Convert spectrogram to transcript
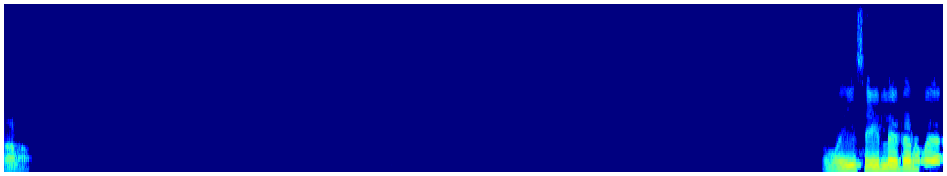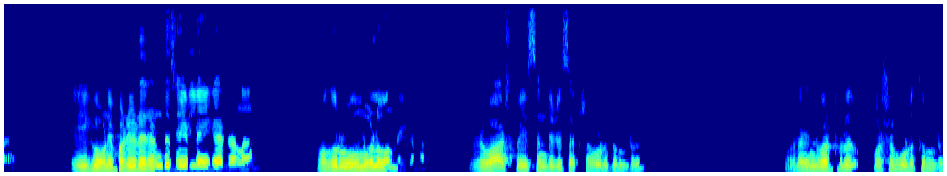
കാണാം. നമ്മൾ ഈ സൈഡിലായിട്ടാണ് ഈ ഗോണിപ്പടിയുടെ രണ്ട് സൈഡിലേക്കായിട്ടാണ് നമുക്ക് റൂമുകൾ വന്നിരിക്കുന്നത്. ഒരു വാഷ് ബേസിന്റെ ഒരു സെക്ഷൻ കൊടുത്തിട്ടുണ്ട്. ഇവിടെ ഇൻവെർട്ടർ പോർഷൻ കൊടുത്തിട്ടുണ്ട്.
